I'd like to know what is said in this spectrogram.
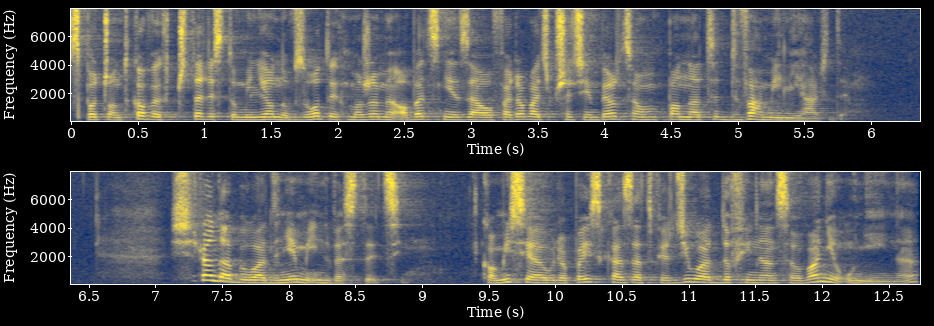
Z początkowych 400 milionów złotych możemy obecnie zaoferować przedsiębiorcom ponad 2 miliardy. Środa była dniem inwestycji. Komisja Europejska zatwierdziła dofinansowanie unijne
